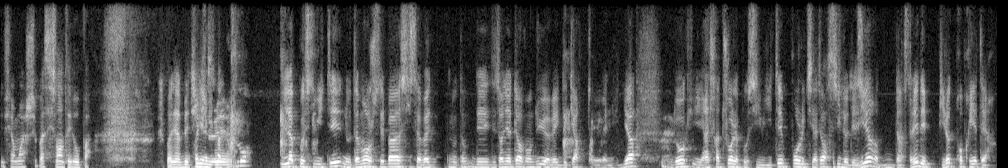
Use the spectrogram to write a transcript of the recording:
les firmware, je sais pas s'ils sont intégrés ou pas. Je vais pas dire de Après, il bêtises. y vais- toujours la possibilité, notamment, je ne sais pas si ça va être des, des ordinateurs vendus avec des cartes euh, NVIDIA, donc il restera toujours la possibilité pour l'utilisateur, s'il le désire, d'installer des pilotes propriétaires.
